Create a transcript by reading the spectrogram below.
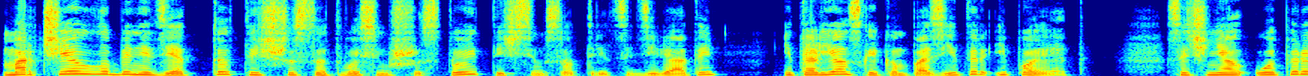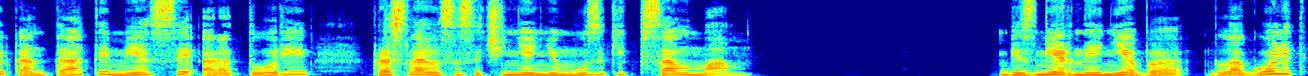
Марчелло Бенедетто, 1686-1739, итальянский композитор и поэт. Сочинял оперы, кантаты, мессы, оратории, прославился сочинением музыки к псалмам. «Безмерное небо глаголит»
